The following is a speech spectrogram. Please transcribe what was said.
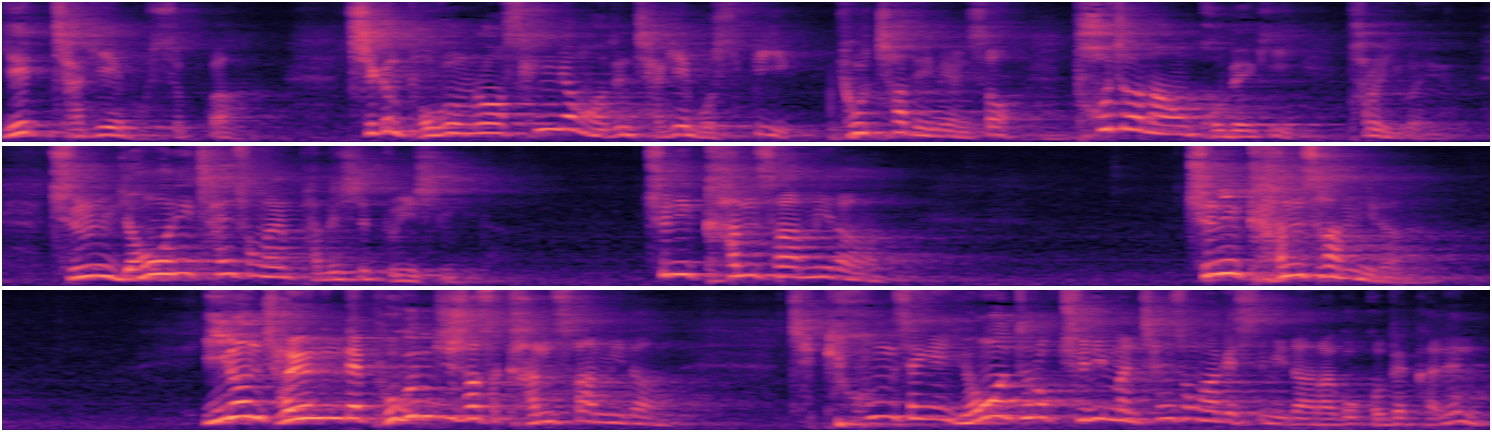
옛 자기의 모습과 지금 복음으로 생명 얻은 자기의 모습이 교차되면서 터져 나온 고백이 바로 이거예요. 주는 영원히 찬송을 받으실 분이십니다. 주님 감사합니다. 주님 감사합니다. 이런 저였는데 복음 주셔서 감사합니다. 제 평생에 영원토록 주님만 찬송하겠습니다. 라고 고백하는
